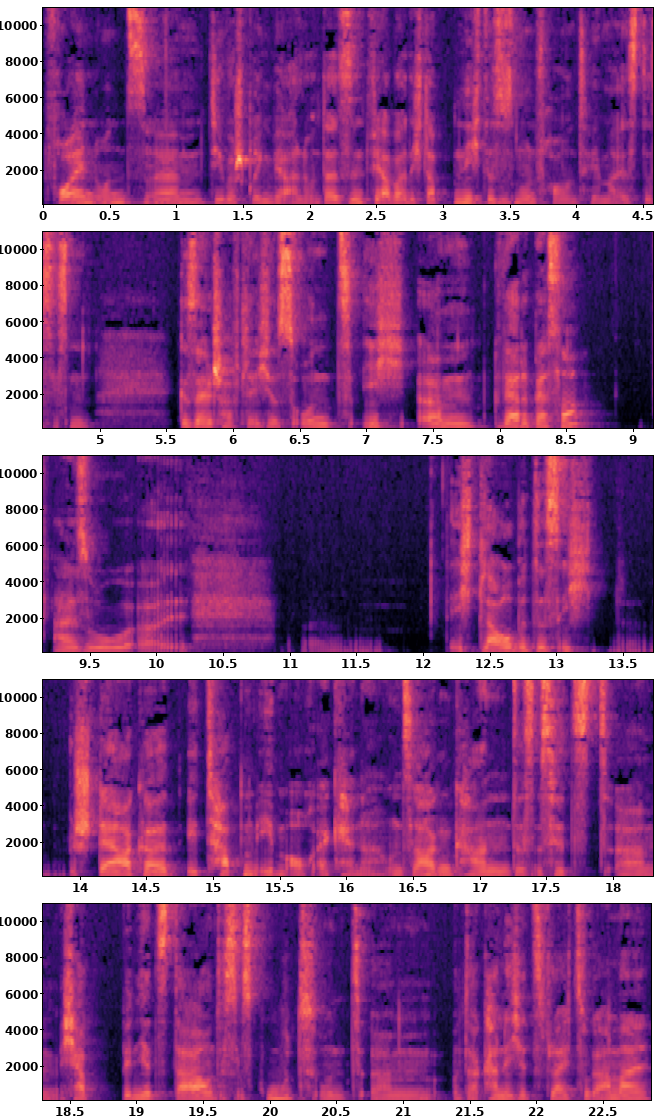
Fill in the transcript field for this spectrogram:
freuen uns, mhm. ähm, die überspringen wir alle. Und da sind wir aber, ich glaube nicht, dass es nur ein Frauenthema ist, das ist ein gesellschaftliches. Und ich ähm, werde besser. Also äh, ich glaube, dass ich stärker Etappen eben auch erkenne und sagen mhm. kann, das ist jetzt, ähm, ich hab, bin jetzt da und das ist gut und ähm, und da kann ich jetzt vielleicht sogar mal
